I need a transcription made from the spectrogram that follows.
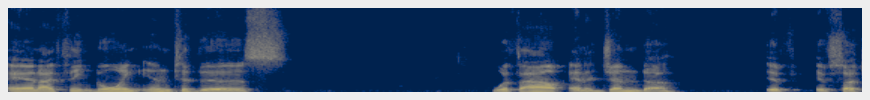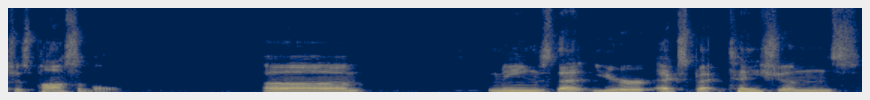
And I think going into this, without an agenda, if if such is possible, um, means that your expectations.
